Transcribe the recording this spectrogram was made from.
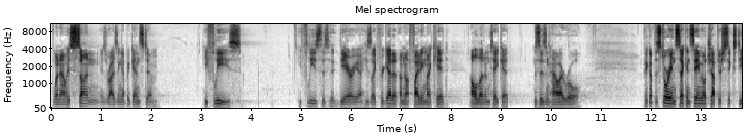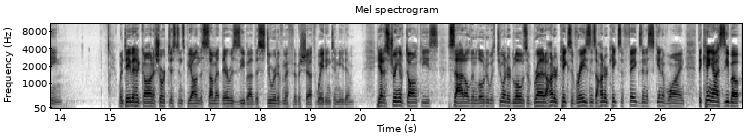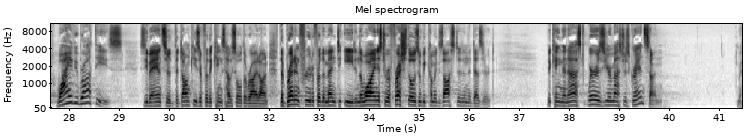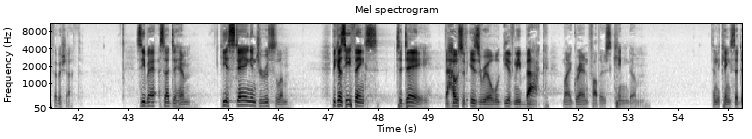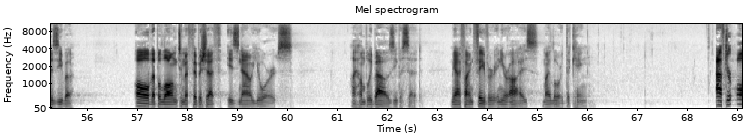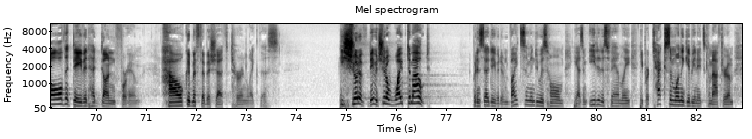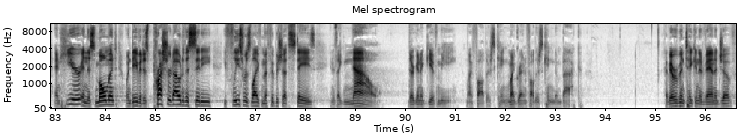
when now his son is rising up against him? He flees. He flees this, the area. He's like, forget it. I'm not fighting my kid. I'll let him take it. This isn't how I roll. Pick up the story in 2 Samuel chapter 16. When David had gone a short distance beyond the summit, there was Ziba, the steward of Mephibosheth, waiting to meet him. He had a string of donkeys saddled and loaded with 200 loaves of bread, 100 cakes of raisins, 100 cakes of figs, and a skin of wine. The king asked Ziba, Why have you brought these? Ziba answered, The donkeys are for the king's household to ride on, the bread and fruit are for the men to eat, and the wine is to refresh those who become exhausted in the desert. The king then asked, Where is your master's grandson? Mephibosheth. Ziba said to him, He is staying in Jerusalem because he thinks, Today the house of Israel will give me back my grandfather's kingdom. Then the king said to Ziba, all that belonged to Mephibosheth is now yours. I humbly bow, Ziba said. May I find favor in your eyes, my lord the king. After all that David had done for him, how could Mephibosheth turn like this? He should have, David should have wiped him out. But instead, David invites him into his home. He has him eat at his family. He protects him when the Gibeonites come after him. And here, in this moment, when David is pressured out of the city, he flees for his life. Mephibosheth stays. And it's like, now they're going to give me my father's king, my grandfather's kingdom back. Have you ever been taken advantage of?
